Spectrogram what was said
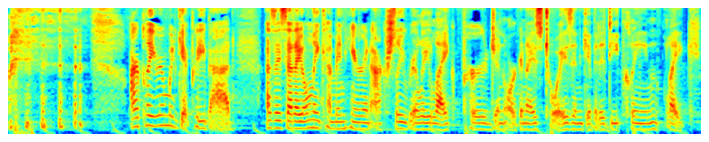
Our playroom would get pretty bad. As I said, I only come in here and actually really like purge and organize toys and give it a deep clean like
